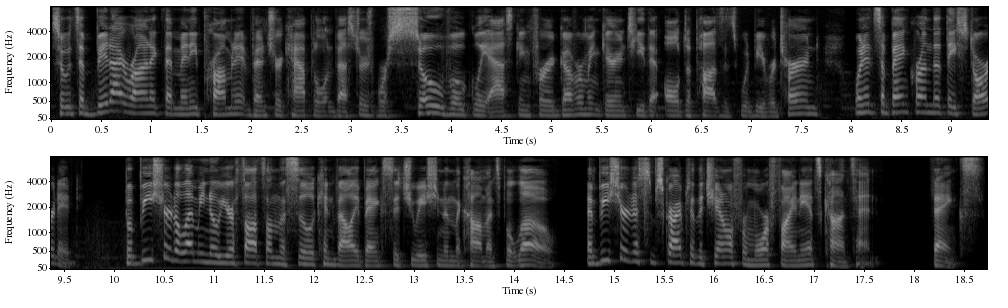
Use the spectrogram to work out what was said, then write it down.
So it's a bit ironic that many prominent venture capital investors were so vocally asking for a government guarantee that all deposits would be returned when it's a bank run that they started. But be sure to let me know your thoughts on the Silicon Valley Bank situation in the comments below. And be sure to subscribe to the channel for more finance content. Thanks.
